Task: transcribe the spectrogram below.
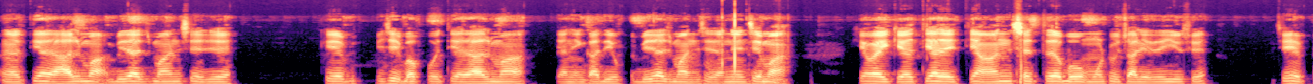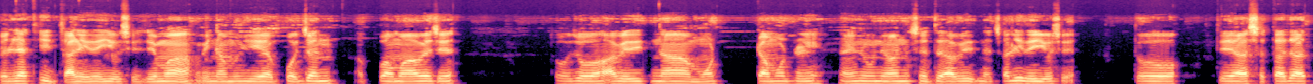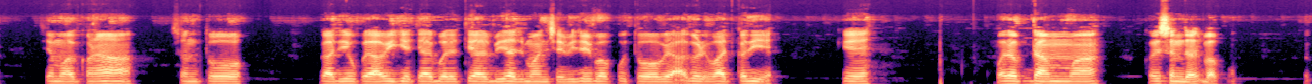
અને અત્યારે હાલમાં બિરાજમાન છે જે કે વિજય બાપુ અત્યારે હાલમાં ત્યાંની ગાદી ઉપર બિરાજમાન છે. અને જેમાં કહેવાય કે અત્યારે ત્યાં અન્નક્ષેત્ર બહુ મોટું ચાલી રહ્યું છે. જે પહેલાંથી જ ચાલી રહ્યું છે. જેમાં વિનામૂલ્યે ભોજન આપવામાં આવે છે. તો જો આવી રીતના મોટા મોટી એનું અનુક્ષેત્ર આવી રીતના ચાલી રહ્યું છે. તો તે આ સત્તાધાર જેમાં ઘણા સંતો ગાદી ઉપર આવી ગયા ત્યારબાદ અત્યારે બિરાજમાન છે. વિજય બાપુ તો હવે આગળ વાત કરીએ કે પરબધામમાં કરશનદાસ બાપુ.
